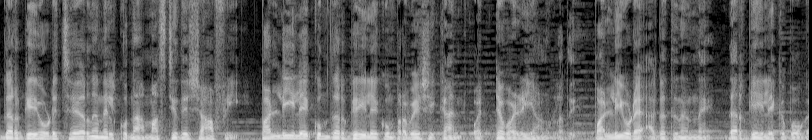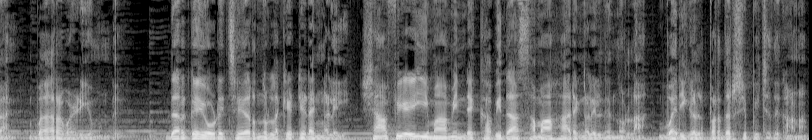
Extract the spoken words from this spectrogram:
ദർഗയോട് ചേർന്ന് നിൽക്കുന്ന മസ്ജിദ് ഷാഫി പള്ളിയിലേക്കും ദർഗയിലേക്കും പ്രവേശിക്കാൻ ഒറ്റ വഴിയാണുള്ളത്. പള്ളിയുടെ അകത്തുനിന്ന് ദർഗയിലേക്ക് പോകാൻ വേറെ വഴിയുമുണ്ട്. ദർഗയോട് ചേർന്നുള്ള കെട്ടിടങ്ങളിൽ ഷാഫിയ ഇമാമിന്റെ കവിതാ സമാഹാരങ്ങളിൽ നിന്നുള്ള വരികൾ പ്രദർശിപ്പിച്ചത് കാണാം.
